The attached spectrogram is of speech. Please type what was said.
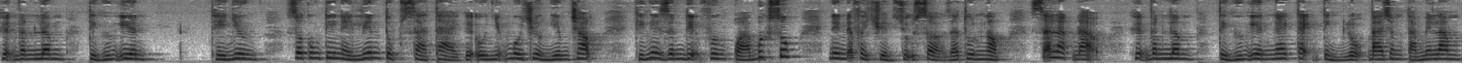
huyện Văn Lâm, tỉnh Hưng Yên. Thế nhưng, do công ty này liên tục xả thải gây ô nhiễm môi trường nghiêm trọng, khiến người dân địa phương quá bức xúc nên đã phải chuyển trụ sở ra thôn Ngọc, xã Lạc Đạo, huyện Văn Lâm, tỉnh Hưng Yên ngay cạnh tỉnh lộ 385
